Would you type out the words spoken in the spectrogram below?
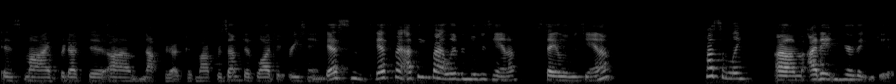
is my productive, um, not productive, my presumptive logic reasoning. Guess, guess, I think you might live in Louisiana, stay Louisiana, possibly. Um, I didn't hear that you did,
